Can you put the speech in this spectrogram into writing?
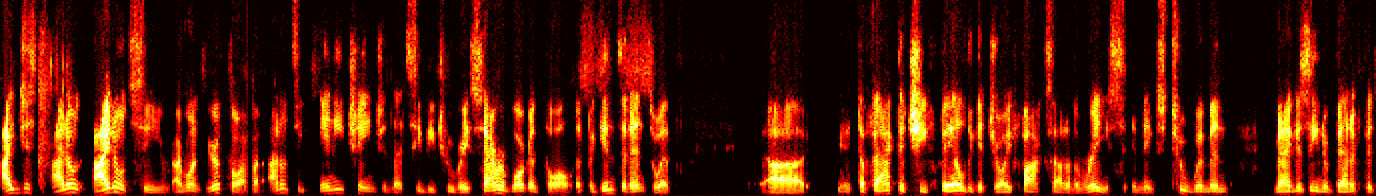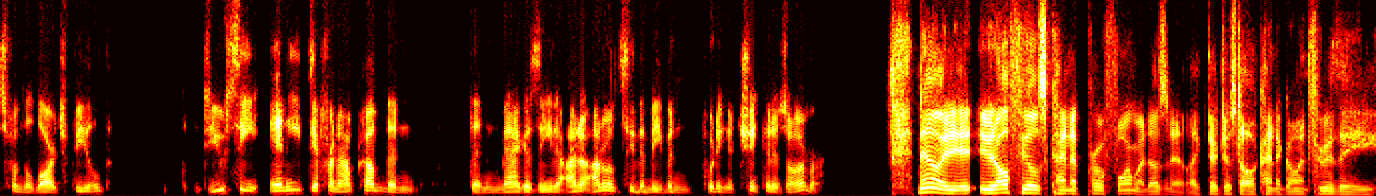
I just I don't I don't see I want your thought, but I don't see any change in that CD two race. Sarah Morgenthau, it begins and ends with uh, the fact that she failed to get Joy Fox out of the race. It makes two women. Magaziner benefits from the large field. Do you see any different outcome than than Magaziner? I don't I don't see them even putting a chink in his armor. No, it, it all feels kind of pro forma, doesn't it? Like they're just all kind of going through the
